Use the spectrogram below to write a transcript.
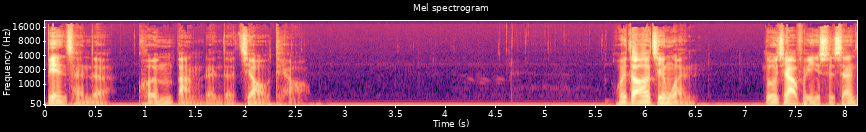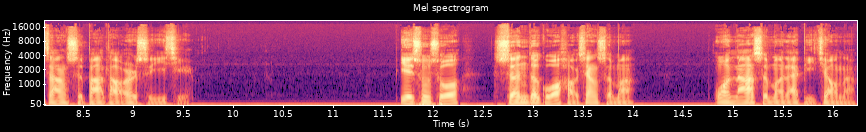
变成了捆绑人的教条。回到经文，《路加福音》十三章十八到二十一节，耶稣说：“神的国好像什么？我拿什么来比较呢？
